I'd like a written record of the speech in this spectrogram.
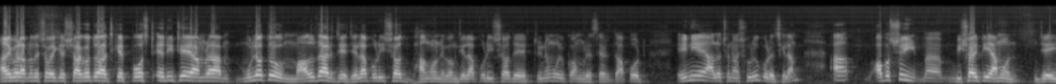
আরেকবার আপনাদের সবাইকে স্বাগত। আজকের পোস্ট এডিটে আমরা মূলত মালদার যে জেলা পরিষদ ভাঙন এবং জেলা পরিষদের তৃণমূল কংগ্রেসের দাপট এই নিয়ে আলোচনা শুরু করেছিলাম। অবশ্যই বিষয়টি এমন যে এই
